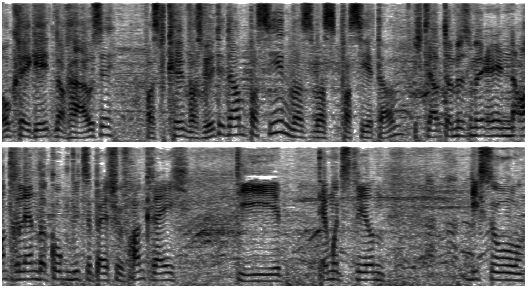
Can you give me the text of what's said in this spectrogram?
okay, geht nach Hause? Was, was würde dann passieren? Was, was passiert dann? Ich glaube, da müssen wir in andere Länder gucken, wie zum Beispiel Frankreich. Die demonstrieren nicht so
